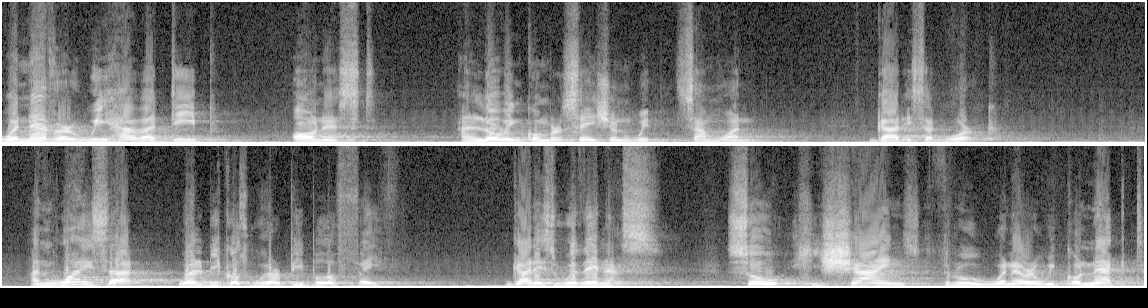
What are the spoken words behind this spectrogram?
Whenever we have a deep, honest, and loving conversation with someone, God is at work. And why is that? Well, because we are people of faith. God is within us. So He shines through whenever we connect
